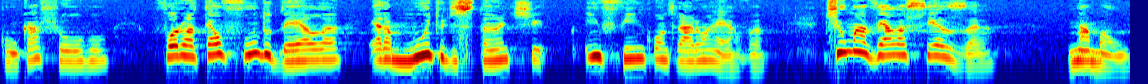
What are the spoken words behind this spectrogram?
com o cachorro, foram até o fundo dela, era muito distante, enfim encontraram a erva. Tinha uma vela acesa na mão.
